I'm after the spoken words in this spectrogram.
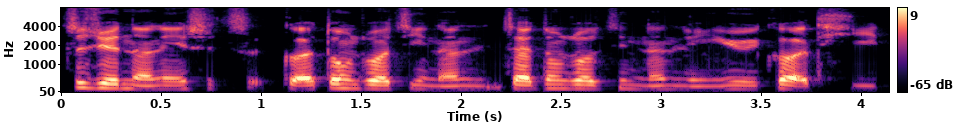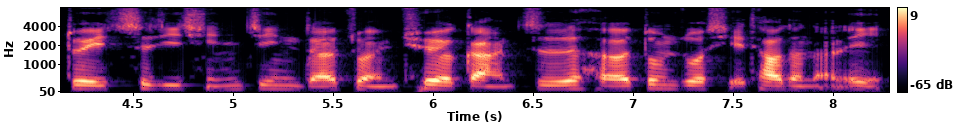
知觉能力是指个动作技能在动作技能领域个体对刺激情境的准确感知和动作协调的能力。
